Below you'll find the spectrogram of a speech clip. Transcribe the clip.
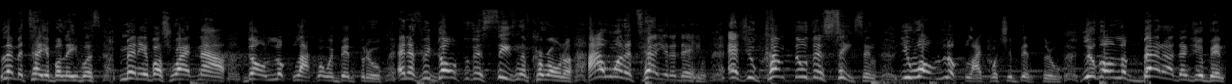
Let me tell you, believers, many of us right now don't look like what we've been through. And as we go through this season of Corona, I want to tell you today, as you come through this season, you won't look like what you've been through. You're going to look better than you've been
